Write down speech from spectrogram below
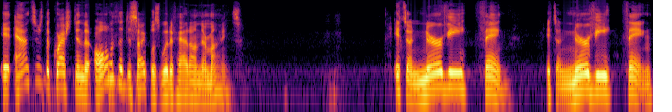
it answers the question that all of the disciples would have had on their minds. It's a nervy thing. It's a nervy thing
